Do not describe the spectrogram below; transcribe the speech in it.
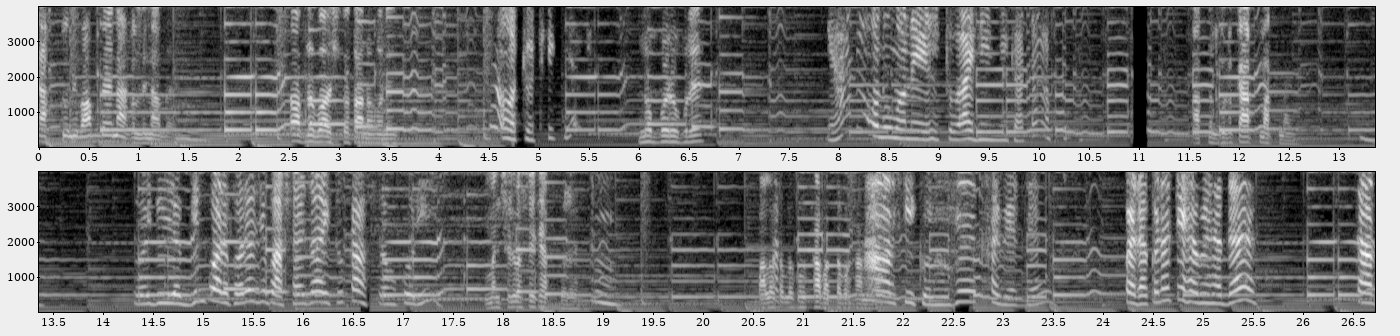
কাজ করলে ভাব দেয় না করলে না দেয়। আপনার বয়স কত আনুমানিক? অত ঠিক না। নব্বইয়ের উপরে? এখন অনুমানে একটু আইনের নিকাটা? আপনার কোনো কাঠ মাঠ নাই। ওই দুই একদিন পরে পরে যে বাসায় যাই একটু কাজ কাম করি। মানুষের বাসায় কাজ করেন ভালো টালো করে খাবার টাবার খান আর কি করব? হ্যাঁ টেহা মেহা দেয় তার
